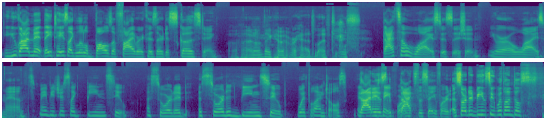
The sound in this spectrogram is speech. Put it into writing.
You gotta admit, they taste like little balls of fiber because they're disgusting. I don't think I've ever had lentils. That's a wise decision. You are a wise man. It's maybe just like bean soup, assorted assorted bean soup with lentils. Is That their is safe word. that's the safe word. Assorted bean soup with lentils.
